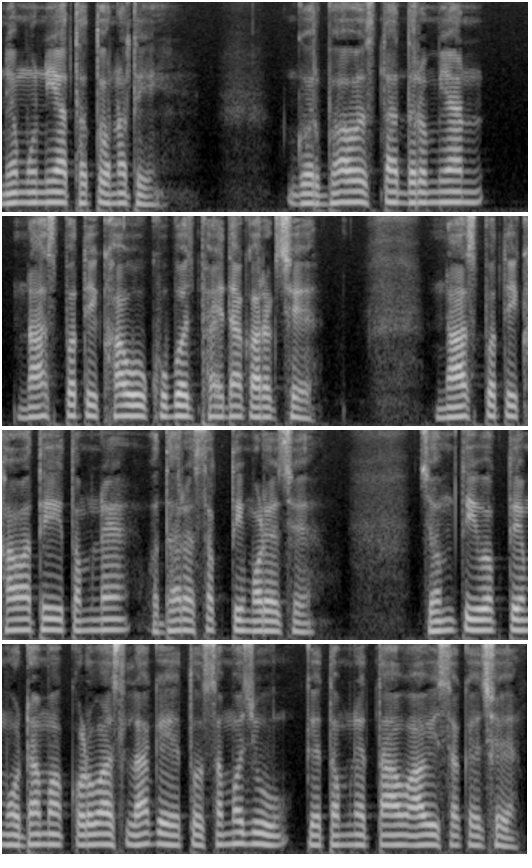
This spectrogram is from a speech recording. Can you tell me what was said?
નેમોનિયા થતો નથી. ગર્ભાવસ્થા દરમિયાન નાશપતી ખાવું ખૂબ જ ફાયદાકારક છે. નાશપતી ખાવાથી તમને વધારે શક્તિ મળે છે. જમતી વખતે મોઢામાં કડવાશ લાગે તો સમજવું કે તમને તાવ આવી શકે છે.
